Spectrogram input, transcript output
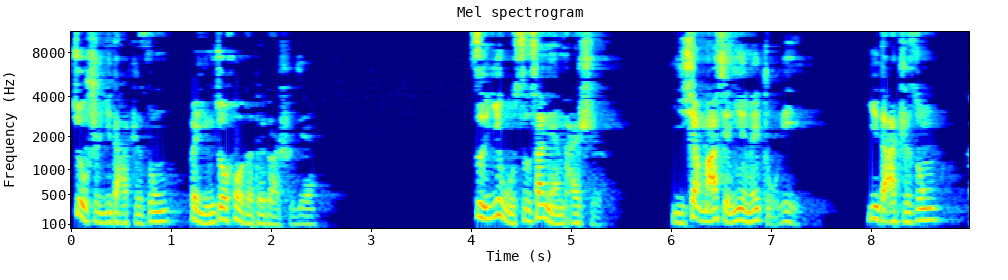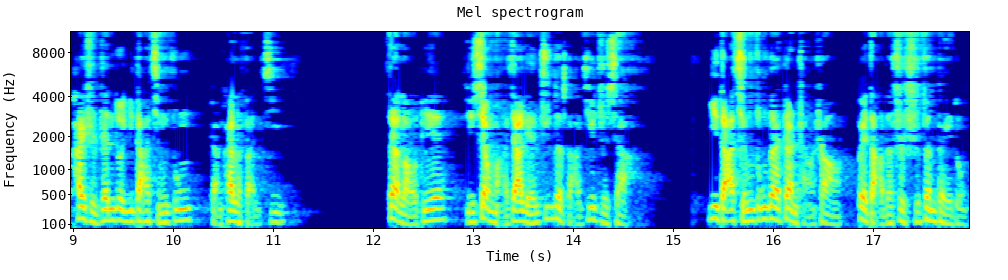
就是伊达之宗被营救后的这段时间。自一五四三年开始，以相马显印为主力，伊达直宗开始针对伊达晴宗展开了反击。在老爹及相马家联军的打击之下，伊达晴宗在战场上被打的是十分被动。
